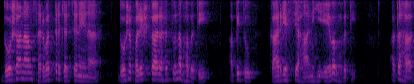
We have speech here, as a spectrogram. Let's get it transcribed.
दोषाणां सर्वत्र चर्चनेन दोषपरिष्कारः तु न भवति, अपि तु कार्यस्य हानिः एव भवति। अतः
